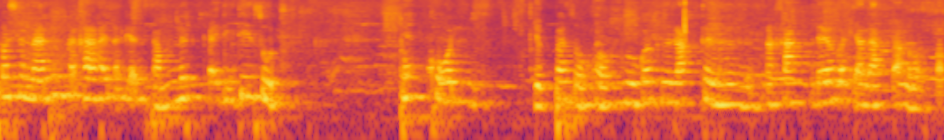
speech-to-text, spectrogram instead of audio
เพราะฉะนั้นนะคะให้นักเรียนสำนึกให้ดีที่สุด ทุกคนจุดประสงค์ของครูก็คือรักเธอนะคะ แล้วก็จะรักตลอดไป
